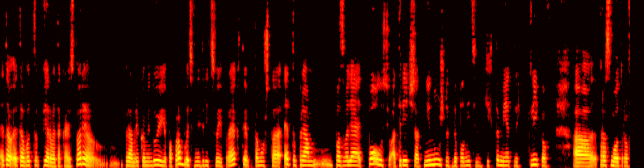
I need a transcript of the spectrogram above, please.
Это, это вот первая такая история. Прям рекомендую ее попробовать, внедрить в свои проекты, потому что это прям позволяет полностью отречься от ненужных дополнительных каких-то метрик, кликов, а, просмотров,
